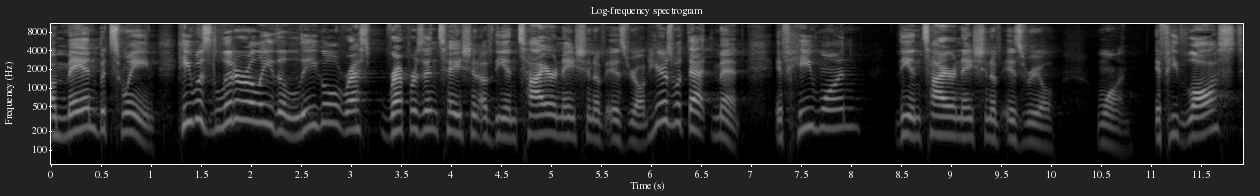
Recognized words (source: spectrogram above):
a man between. He was literally the legal res- representation of the entire nation of Israel. And here's what that meant if he won, the entire nation of Israel won. If he lost,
